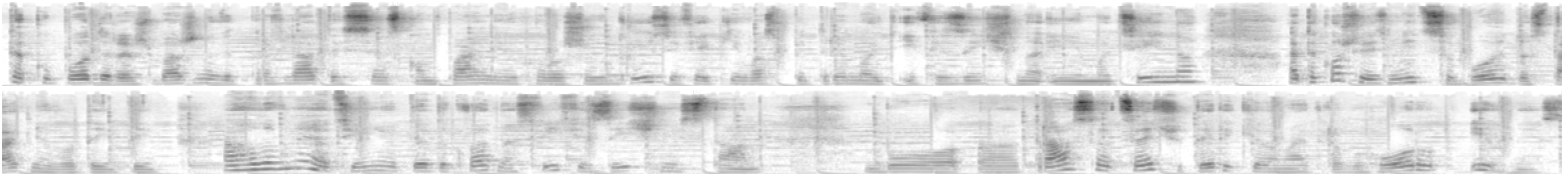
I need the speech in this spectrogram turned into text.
Таку подорож бажано відправлятися з компанією хороших друзів, які вас підтримують і фізично, і емоційно, а також візьміть з собою достатньо води. А головне оцінюйте адекватно свій фізичний стан, бо е, траса це 4 км вгору і вниз.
